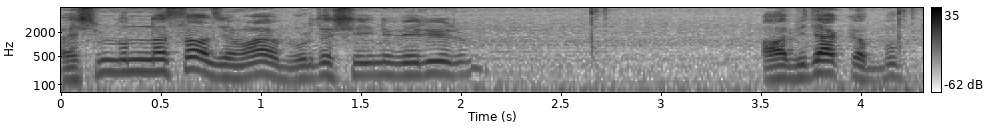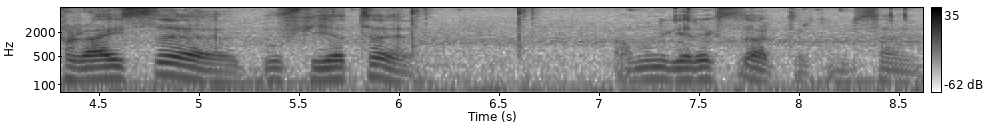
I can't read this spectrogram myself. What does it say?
Ben şimdi bunu nasıl alacağım abi? Burada şeyini veriyorum. Aa bir dakika bu price'ı, bu fiyatı. Ben bunu gereksiz arttırdım bir saniye.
